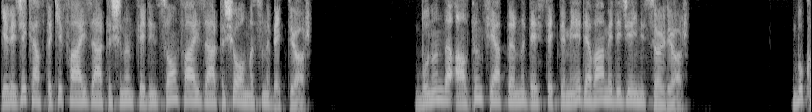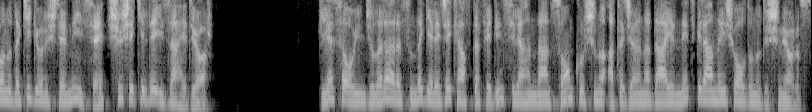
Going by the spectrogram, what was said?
gelecek haftaki faiz artışının Fed'in son faiz artışı olmasını bekliyor. Bunun da altın fiyatlarını desteklemeye devam edeceğini söylüyor. Bu konudaki görüşlerini ise şu şekilde izah ediyor. Piyasa oyuncuları arasında gelecek hafta Fed'in silahından son kurşunu atacağına dair net bir anlayış olduğunu düşünüyoruz.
